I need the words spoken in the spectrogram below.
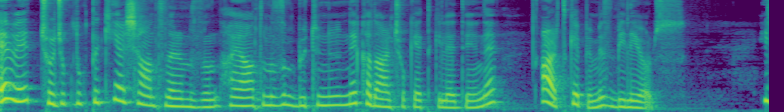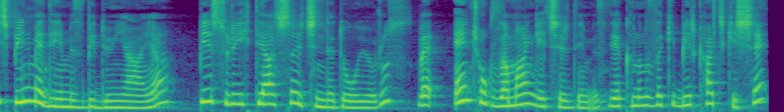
Evet, çocukluktaki yaşantılarımızın hayatımızın bütününü ne kadar çok etkilediğini artık hepimiz biliyoruz. Hiç bilmediğimiz bir dünyaya bir sürü ihtiyaçlar içinde doğuyoruz ve en çok zaman geçirdiğimiz yakınımızdaki birkaç kişi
